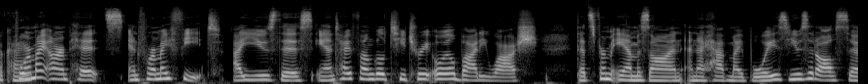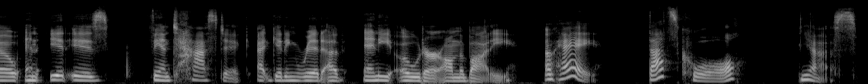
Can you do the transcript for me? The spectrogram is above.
okay. For my armpits and for my feet, I use this antifungal tea tree oil body wash that's from Amazon, and I have my boys use it also, and it is fantastic at getting rid of any odor on the body. okay. That's cool. Yes.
